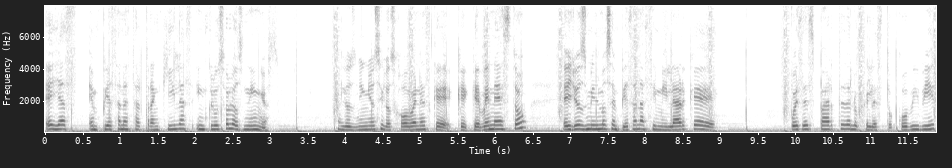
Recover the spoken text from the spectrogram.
ellas empiezan a estar tranquilas, incluso los niños. Los niños y los jóvenes que, ven esto, ellos mismos empiezan a asimilar que pues es parte de lo que les tocó vivir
